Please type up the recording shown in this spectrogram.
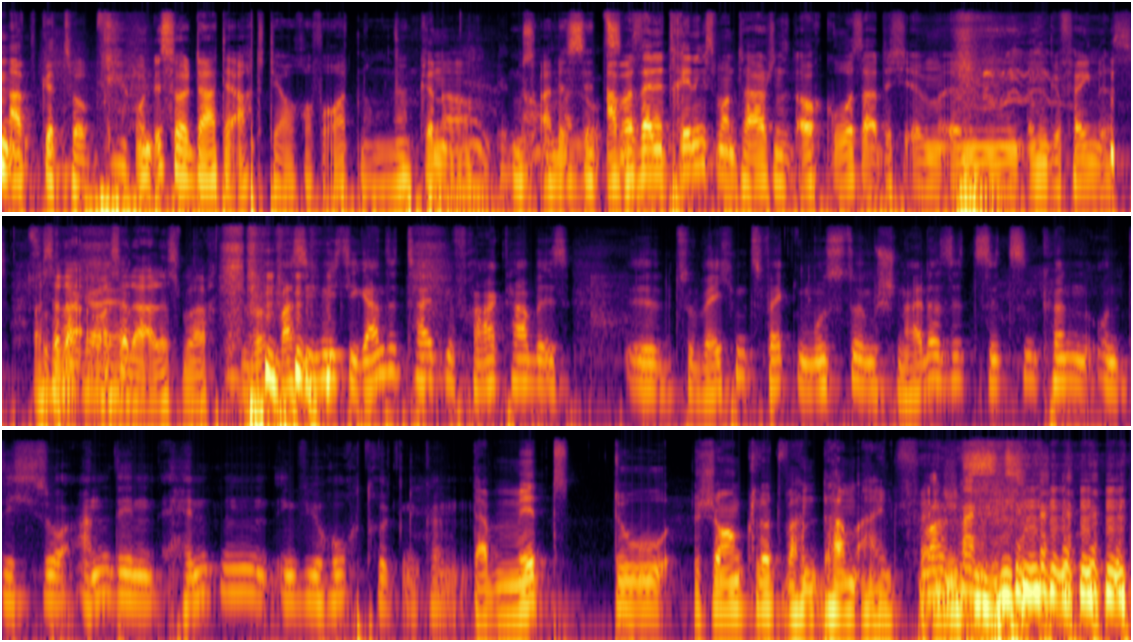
abgetupft. Und ist Soldat, der achtet ja auch auf Ordnung, ne? Genau. Genau, muss alles sitzen. Aber seine Trainingsmontagen sind auch großartig im, im, im Gefängnis, was, er da, geil, was er da alles macht. Was ich mich die ganze Zeit gefragt habe, ist, äh, zu welchem Zweck musst du im Schneidersitz sitzen können und dich so an den Händen irgendwie hochdrücken können? Damit du Jean-Claude Van Damme einfängst. Wahrscheinlich.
